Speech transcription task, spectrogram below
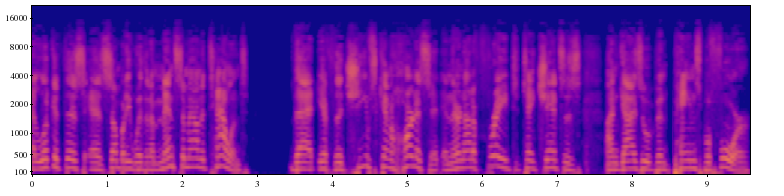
I look at this as somebody with an immense amount of talent that if the Chiefs can harness it and they're not afraid to take chances on guys who have been pains before,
